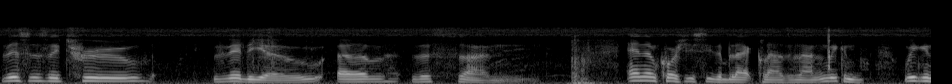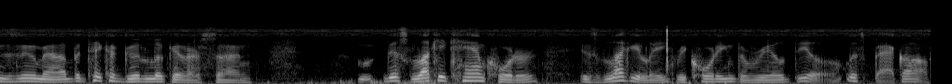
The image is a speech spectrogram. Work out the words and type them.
This is a true video of the sun. And of course you see the black clouds around and we can we can zoom out but take a good look at our sun. This lucky camcorder is luckily recording the real deal. Let's back off.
